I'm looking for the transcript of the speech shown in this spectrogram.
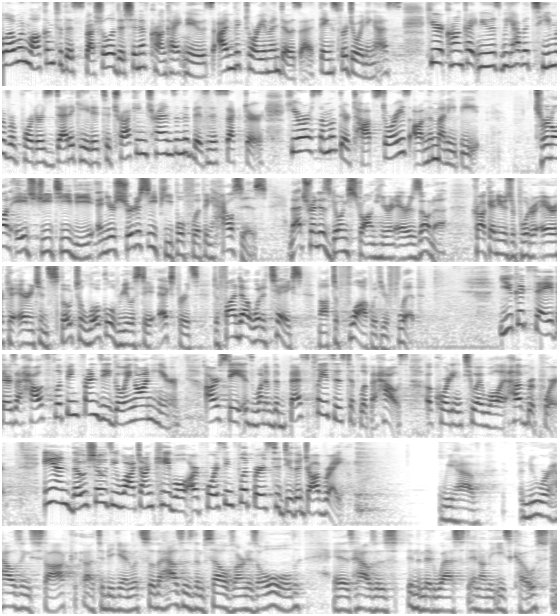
Hello and welcome to this special edition of Cronkite News. I'm Victoria Mendoza. Thanks for joining us. Here at Cronkite News, we have a team of reporters dedicated to tracking trends in the business sector. Here are some of their top stories on the Money Beat. Turn on HGTV and you're sure to see people flipping houses. And that trend is going strong here in Arizona. Cronkite News reporter Erica Arrington spoke to local real estate experts to find out what it takes not to flop with your flip. You could say there's a house flipping frenzy going on here. Our state is one of the best places to flip a house, according to a WalletHub report. And those shows you watch on cable are forcing flippers to do the job right. We have newer housing stock uh, to begin with, so the houses themselves aren't as old as houses in the Midwest and on the East Coast.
